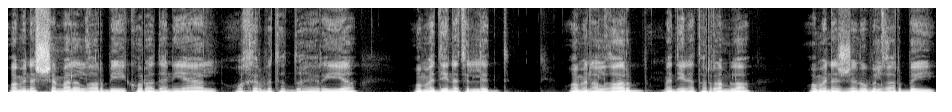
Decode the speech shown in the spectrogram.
ومن الشمال الغربي قرى دانيال وخربة الظهيرية ومدينة اللد ومن الغرب مدينة الرملة ومن الجنوب الغربي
